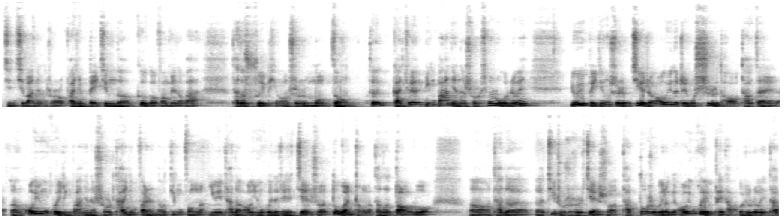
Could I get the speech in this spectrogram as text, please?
近七八年的时候，发现北京的各个方面的话，它的水平是猛增。的感觉零八年的时候，甚至我认为。由于北京是借着奥运的这种势头，它在嗯奥运会零八年的时候，它已经发展到顶峰了。因为它的奥运会的这些建设都完成了，它的道路，呃，它的呃基础设施建设，它都是为了给奥运会配套。我就认为它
